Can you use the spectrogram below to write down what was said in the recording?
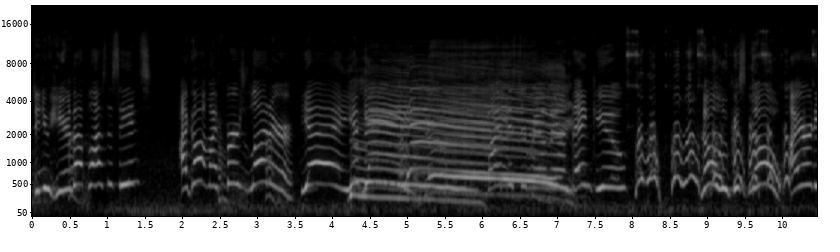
Did you hear that, Plasticines? I got my first letter! Yay! Yippee! Bye, Mr. Mailman. Thank you. No, Lucas, no. I already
